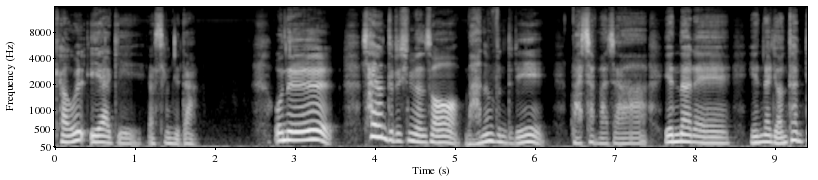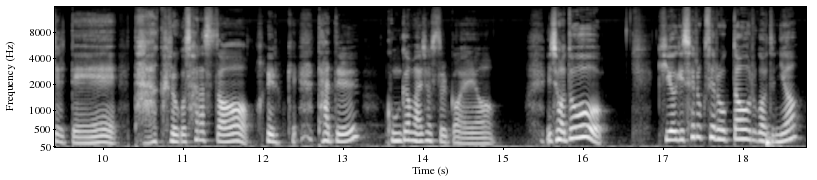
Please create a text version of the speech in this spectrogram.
겨울 이야기였습니다. 오늘 사연 들으시면서 많은 분들이 맞아, 맞아. 옛날에, 옛날 연탄 뗄 때 다 그러고 살았어. 이렇게 다들 공감하셨을 거예요. 저도 기억이 새록새록 떠오르거든요.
